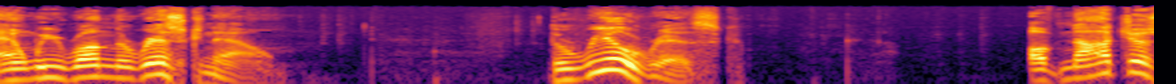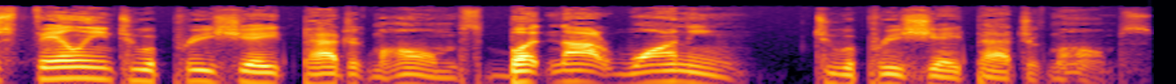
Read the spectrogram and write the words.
And we run the risk now. The real risk of not just failing to appreciate Patrick Mahomes, but not wanting to appreciate Patrick Mahomes.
